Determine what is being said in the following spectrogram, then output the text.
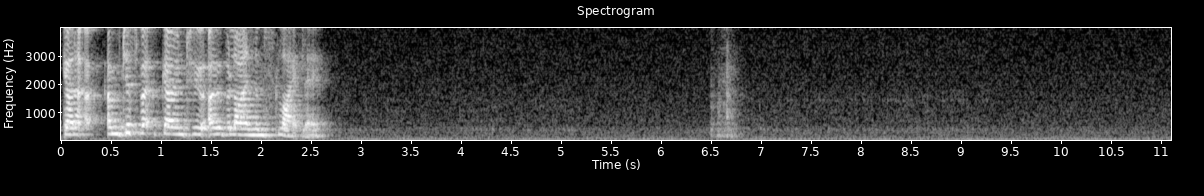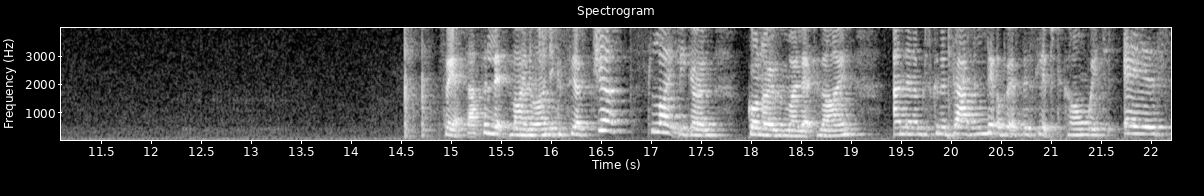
gonna, I'm just going to overline them slightly. So yeah, that's the lip liner on. You can see I've just slightly gone, gone over my lip line. And then I'm just gonna dab a little bit of this lipstick on, which is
